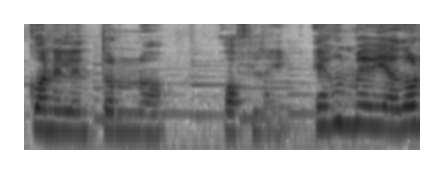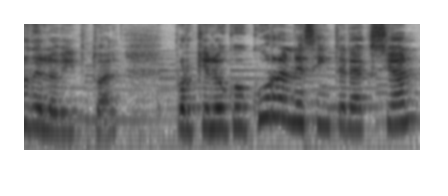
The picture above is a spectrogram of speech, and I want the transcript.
con el entorno offline. Es un mediador de lo virtual. Porque lo que ocurre en esa interacción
